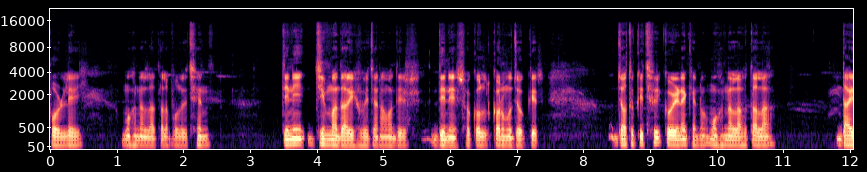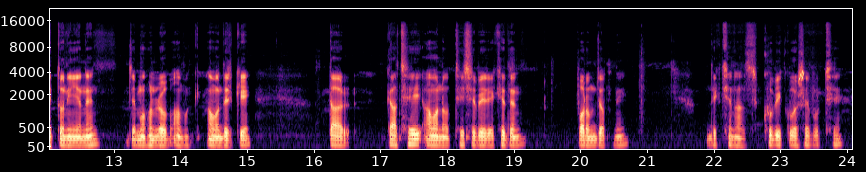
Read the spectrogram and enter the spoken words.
পড়লেই মহান আল্লাহ তালা বলেছেন, তিনি জিম্মাদারি হয়ে যান আমাদের দিনে সকল কর্মযজ্ঞের। যত কিছুই করি না কেন, মহান আল্লাহ তালা দায়িত্ব নিয়ে নেন যে, মহান রব আমাকে, আমাদেরকে তার কাছেই আমানত হিসেবে রেখে দেন। পরম যত্নে। দেখছেন আজ খুবই কুয়াশায় পড়ছে।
